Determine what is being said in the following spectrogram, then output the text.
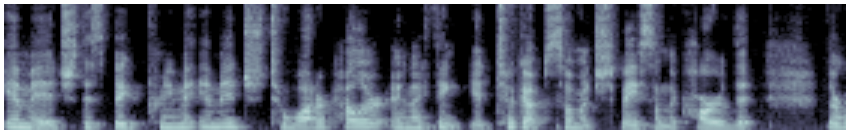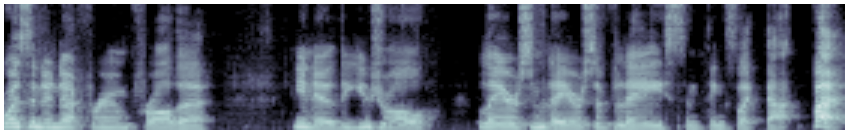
image, this big Prima image to watercolor, and I think it took up so much space on the card that there wasn't enough room for all the, you know, the usual layers and layers of lace and things like that. But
